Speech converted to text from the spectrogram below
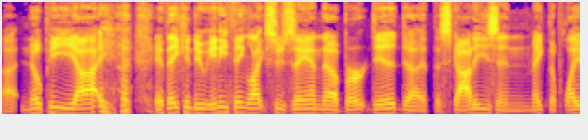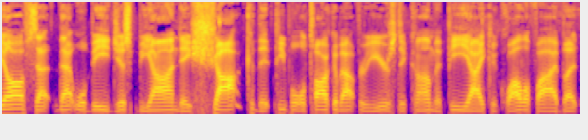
uh, no PEI. if they can do anything like Suzanne uh, Birt did uh, at the Scotties and make the playoffs, that, that will be just beyond a shock that people will talk about for years to come if PEI could qualify. But,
